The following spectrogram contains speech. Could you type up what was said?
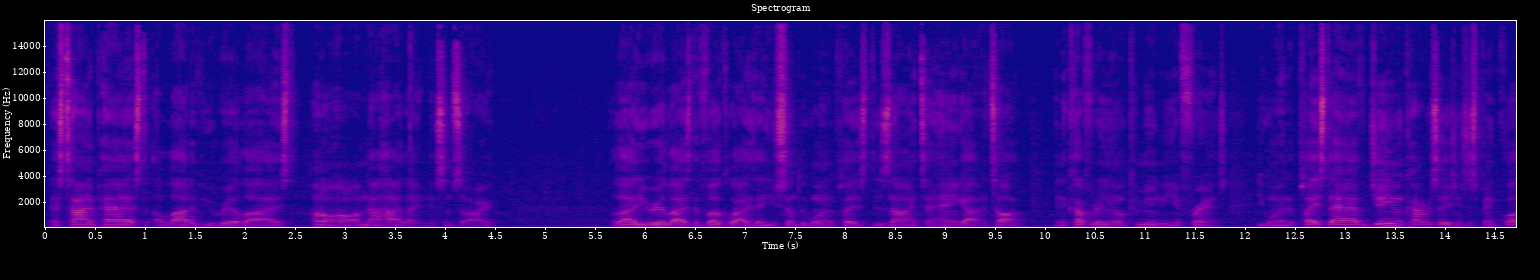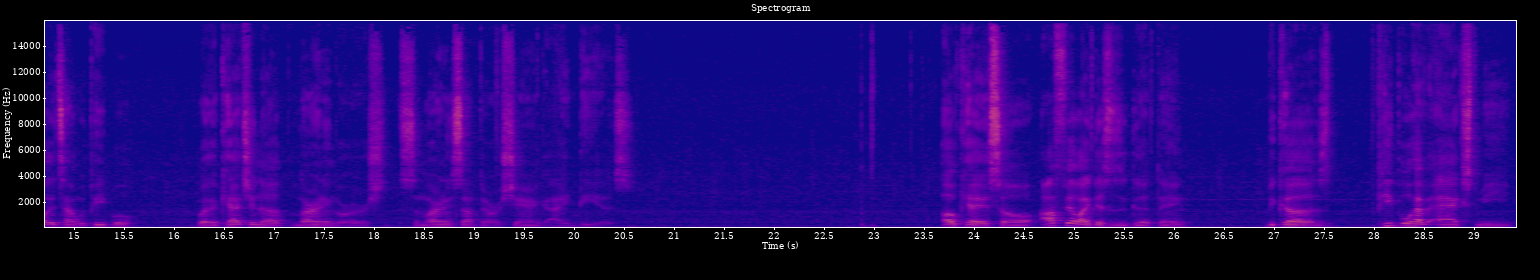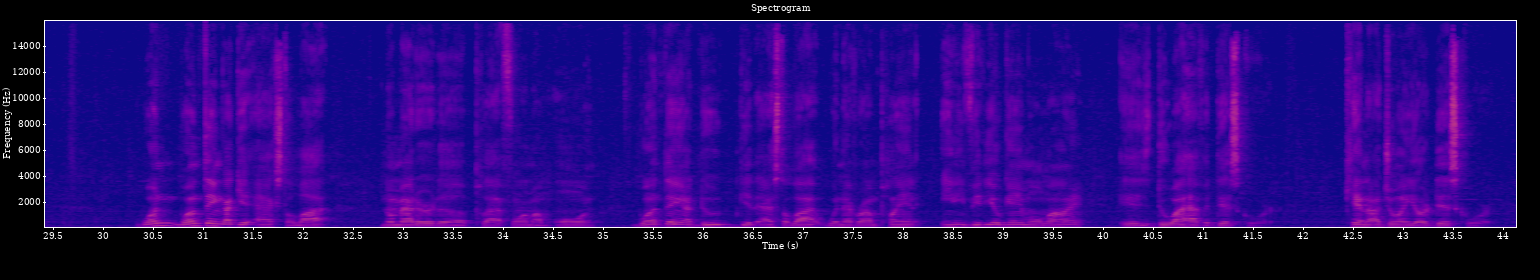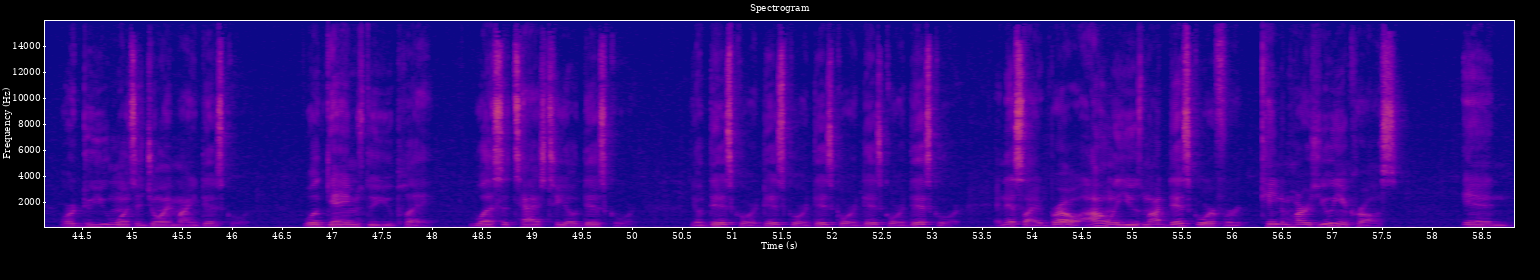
As time passed, a lot of you realized, hold on, hold on, I'm not highlighting this, I'm sorry. A lot of you realize and vocalized that you simply wanted a place designed to hang out and talk in the comfort of your own community and friends. You wanted a place to have genuine conversations and spend quality time with people, whether catching up, learning, or learning something, or sharing ideas. Okay, so I feel like this is a good thing because people have asked me one one thing I get asked a lot, no matter the platform I'm on. One thing I do get asked a lot whenever I'm playing any video game online is, do I have a Discord? Can I join your Discord? Or do you want to join my Discord? What games do you play? What's attached to your Discord? Your Discord, Discord, Discord, Discord, Discord. And it's like, bro, I only use my Discord for Kingdom Hearts Union Cross. And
